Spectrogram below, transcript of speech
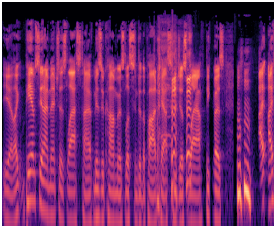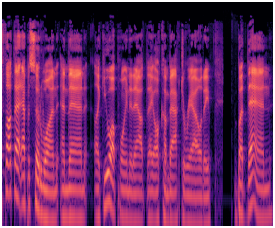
Yeah, like PMC and I mentioned this last time. If Mizukami was listening to the podcast, he just laughed because I, I thought that episode one, and then like you all pointed out, they all come back to reality. But then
